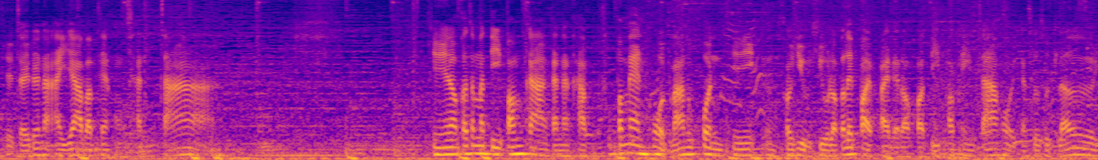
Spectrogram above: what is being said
เสียใจด้วยนะไอ้ย่าบัฟแดงของฉันจ้า ทีนี้เราก็จะมาตีป้อมกลางกันนะครับซูเปอร์แมนโหดมากทุกคนทีนี้เขาหิวคิวเราก็เลยปล่อยไปเดี๋ยวเราขอตีป้อมเองจ้าโหดกันสุดๆเลย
